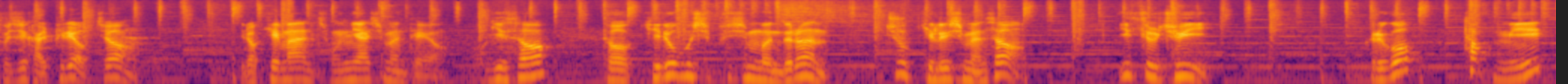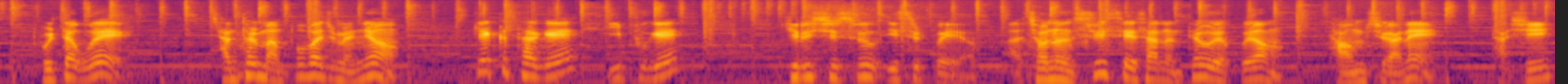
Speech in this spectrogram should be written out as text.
굳이 갈 필요 없죠? 이렇게만 정리하시면 돼요. 여기서 더 기르고 싶으신 분들은 쭉 기르시면서 이슬 주의 그리고 턱및 볼따구에 잔털만 뽑아주면요 깨끗하게 이쁘게 기르실 수 있을 거예요. 아, 저는 스위스에 사는 태우였고요. 다음 시간에 다시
